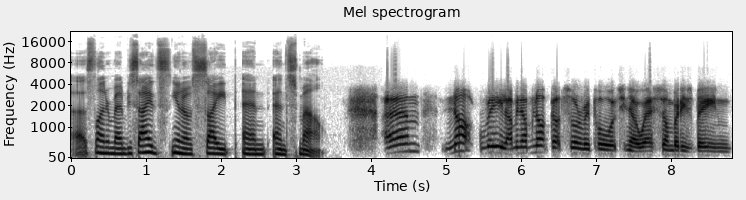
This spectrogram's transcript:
uh, Slenderman besides you know sight and and smell? Um, not really. I mean, I've not got sort of reports, you know, where somebody's been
